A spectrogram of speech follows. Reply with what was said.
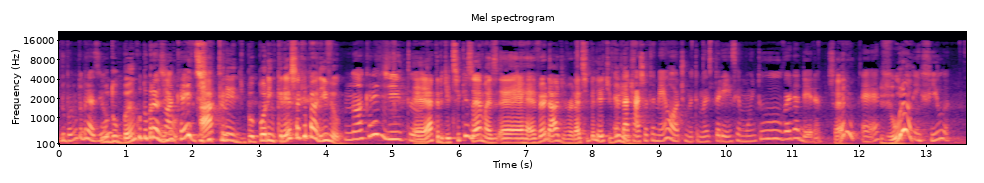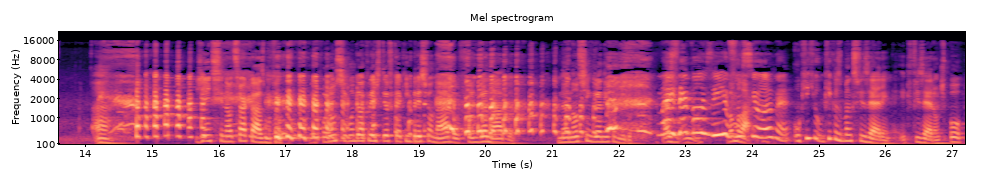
Do Banco do Brasil? O do Banco do Brasil. Não acredito. Acredi- por- incrível que parível. Não acredito. É, acredite se quiser, mas é, é verdade, é verdade esse bilhete, viu, É, da gente? Caixa também é ótimo, tem uma experiência muito verdadeira. Sério? É. Jura? Tem fila. Ah. Gente, sinal de sarcasmo. tá? Eu, por um segundo eu acreditei, eu fiquei aqui impressionado, fui enganado. Não, não se enganem comigo. Mas, é bonzinho, vamos lá. funciona. O que, que- o que, que os bancos fizerem, fizeram? Tipo,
